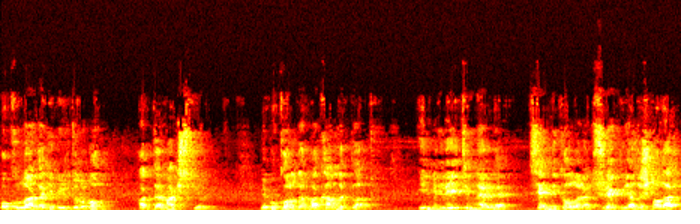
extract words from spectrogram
okullardaki bir durumu aktarmak istiyorum. Ve bu konuda bakanlıkla, il eğitimlerle, sendika olarak sürekli yazışmalar,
